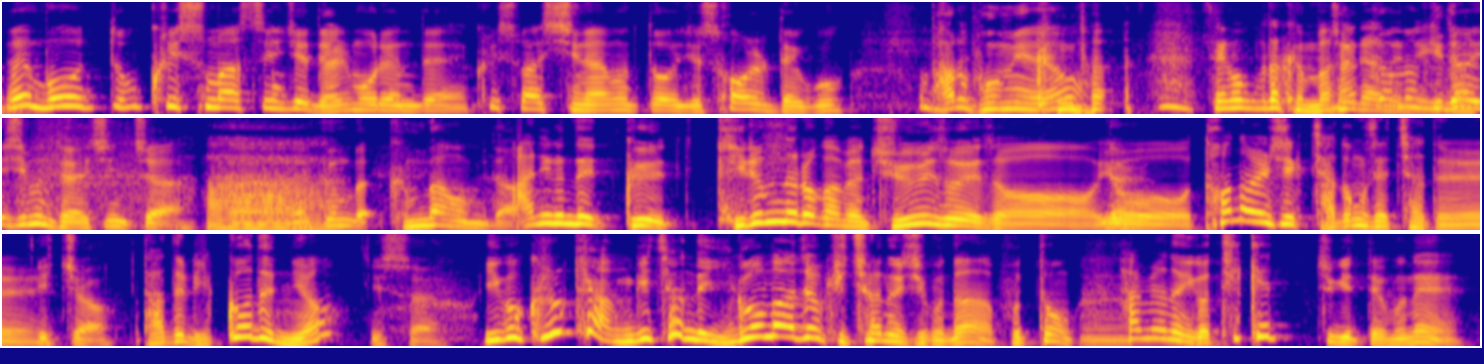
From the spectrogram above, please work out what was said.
네, 뭐또 크리스마스 이제 내일 모레인데 크리스마스 지나면 또 이제 설 되고 바로 봄이에요. 금방, 생각보다 금방이라는 잠깐만 기다리시면 돼요, 진짜. 아. 네, 금방 금방 옵니다. 아니 근데 그 기름 늘어가면 주유소에서 네. 요 터널식 자동 세차들 있죠. 다들 있거든요. 있어요. 이거 그렇게 안 귀찮은데 이거마저 귀찮으시구나. 보통 음. 하면은 이거 티켓 주기 때문에 어.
